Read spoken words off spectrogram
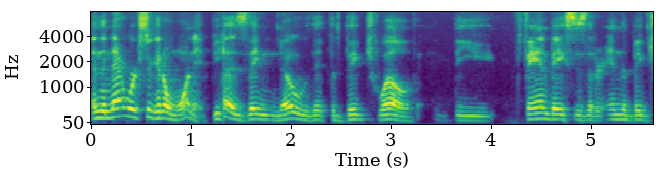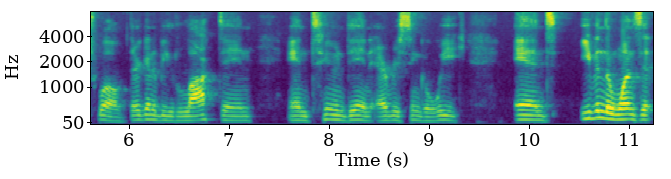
And the networks are going to want it because they know that the Big 12, the fan bases that are in the Big 12, they're going to be locked in and tuned in every single week. And even the ones that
